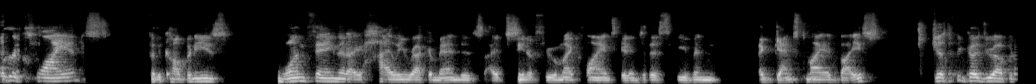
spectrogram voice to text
for the clients, for the companies, one thing that I highly recommend is I've seen a few of my clients get into this even against my advice. Just because you have an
